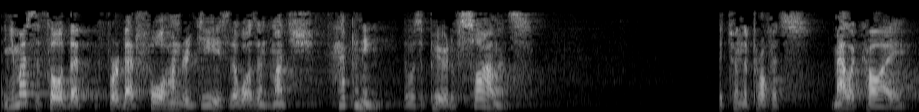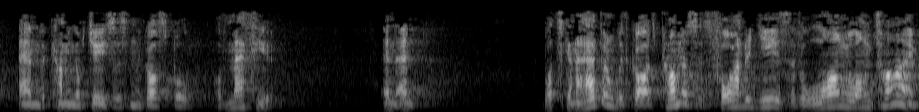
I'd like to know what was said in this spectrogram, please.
And you must have thought that for about 400 years there wasn't much happening. There was a period of silence between the prophets Malachi and the coming of Jesus in the Gospel of Matthew. And, and what's going to happen with God's promises? 400 years is a long, long time.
